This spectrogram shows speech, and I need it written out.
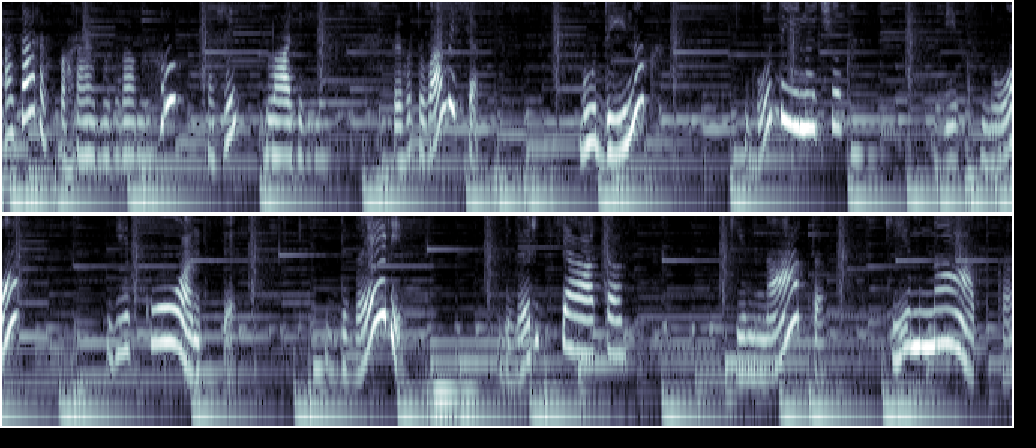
А зараз пограємо з вами гру Скажи лагідно. Приготувалися? Будинок, будиночок, вікно, віконце, двері, дверцята, кімната, кімнатка.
